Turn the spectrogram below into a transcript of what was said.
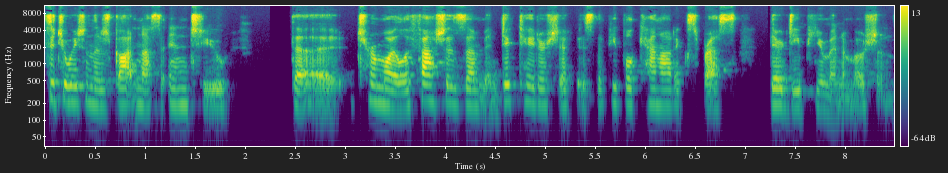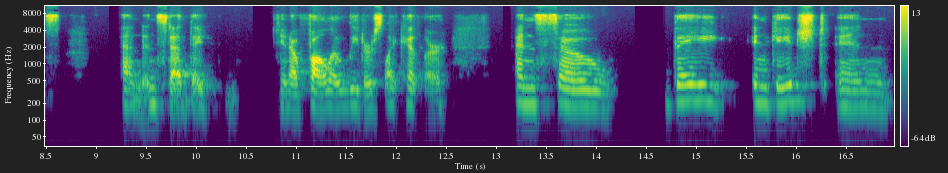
situation that has gotten us into the turmoil of fascism and dictatorship is that people cannot express their deep human emotions. And instead, they, you know, follow leaders like Hitler. And so they engaged in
